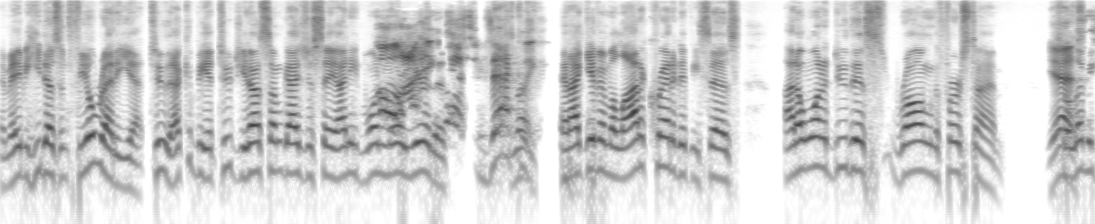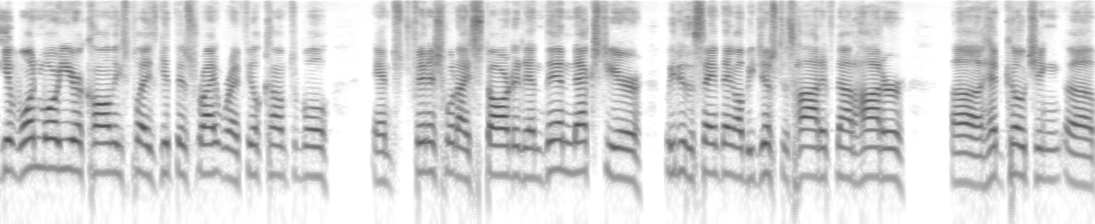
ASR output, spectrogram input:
and maybe he doesn't feel ready yet, too. That could be it, too. You know, some guys just say, I need one oh, more year. This yes, exactly. And I give him a lot of credit if he says, I don't want to do this wrong the first time. Yeah. So let me get one more year of calling these plays, get this right where I feel comfortable and finish what I started. And then next year we do the same thing. I'll be just as hot, if not hotter. Uh, head coaching, uh,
